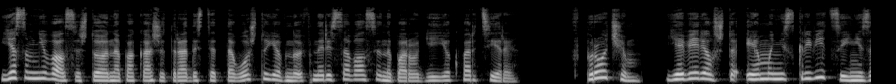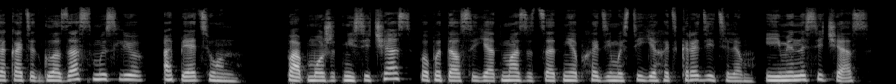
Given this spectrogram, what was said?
Я сомневался, что она покажет радость от того, что я вновь нарисовался на пороге ее квартиры. Впрочем, я верил, что Эмма не скривится и не закатит глаза с мыслью «опять он». «Пап, может, не сейчас?» – попытался я отмазаться от необходимости ехать к родителям. И именно сейчас.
